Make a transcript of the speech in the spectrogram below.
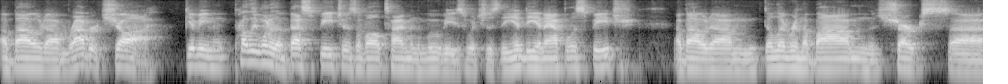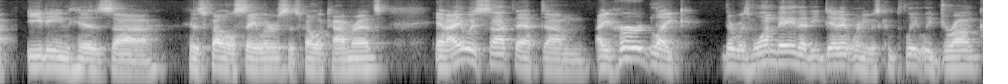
about um, Robert Shaw giving probably one of the best speeches of all time in the movies, which is the Indianapolis speech about um, delivering the bomb, the sharks uh, eating his uh, his fellow sailors, his fellow comrades. And I always thought that um, I heard like there was one day that he did it when he was completely drunk.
